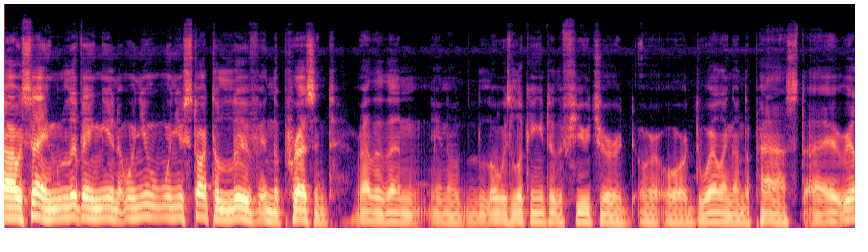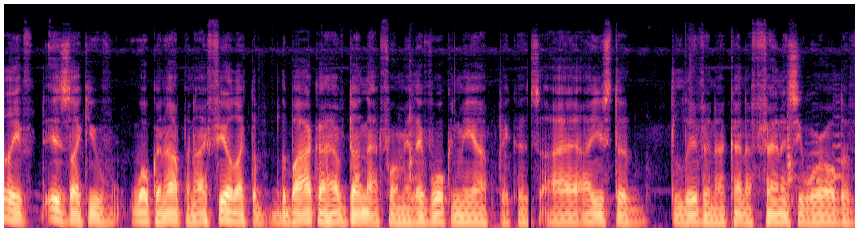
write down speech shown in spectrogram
I was saying living, you know, when you when you start to live in the present rather than, you know, always looking into the future or, or dwelling on the past, uh, it really is like you've woken up. And I feel like the the Ba'aka have done that for me. They've woken me up because I, I used to live in a kind of fantasy world of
